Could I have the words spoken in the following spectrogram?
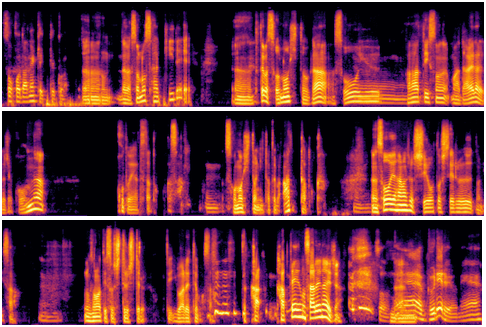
そこだね、結局は。うん、だからその先で、うん、例えばその人がそういううんアーティストの、まあ誰々がじゃあこんなことやってたとかさ、うんその人に例えば会ったとか、うんうんそういう話をしようとしてるのにさ、うんそのアーティスト知ってる知ってるって言われてもさ、か加点されないじゃん。そうね、ブレるよね。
